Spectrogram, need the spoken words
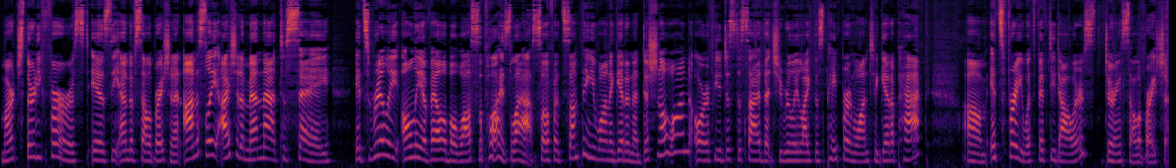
March 31st is the end of celebration. And honestly, I should amend that to say it's really only available while supplies last. So if it's something you want to get an additional one, or if you just decide that you really like this paper and want to get a pack, um, it's free with $50 during celebration.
